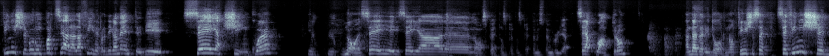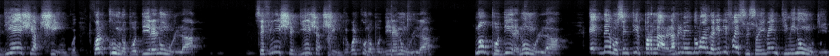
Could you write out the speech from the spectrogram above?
finisce con un parziale alla fine praticamente di 6 a 5. Il- il- no, 6, 6 a... eh, no, aspetta, aspetta, aspetta, mi sto imbrogliando. 6 a 4. Andata e ritorno. Finisce se, se finisce 10 a 5, qualcuno può dire nulla? Se finisce 10 a 5, qualcuno può dire nulla? Non può dire nulla. E devo sentir parlare. La prima domanda che gli fai sui suoi 20 minuti.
